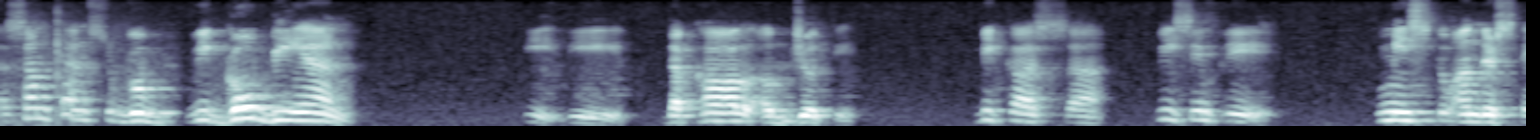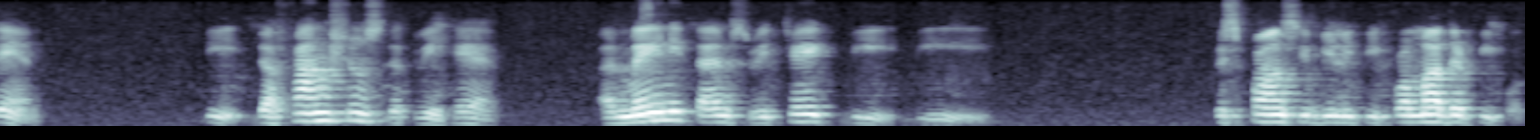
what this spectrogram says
Uh, sometimes we go, we go beyond the, the, the call of duty because uh, we simply miss to understand the, the functions that we have. And many times we take the, the responsibility from other people.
